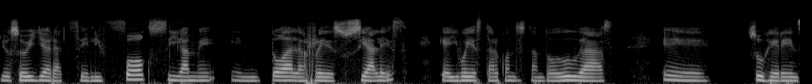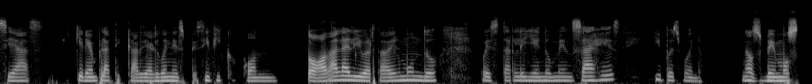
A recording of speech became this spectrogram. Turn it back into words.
Yo soy Yaraceli Fox. Síganme en todas las redes sociales, que ahí voy a estar contestando dudas, eh, sugerencias. Si quieren platicar de algo en específico con toda la libertad del mundo, voy a estar leyendo mensajes. Y pues bueno, nos vemos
